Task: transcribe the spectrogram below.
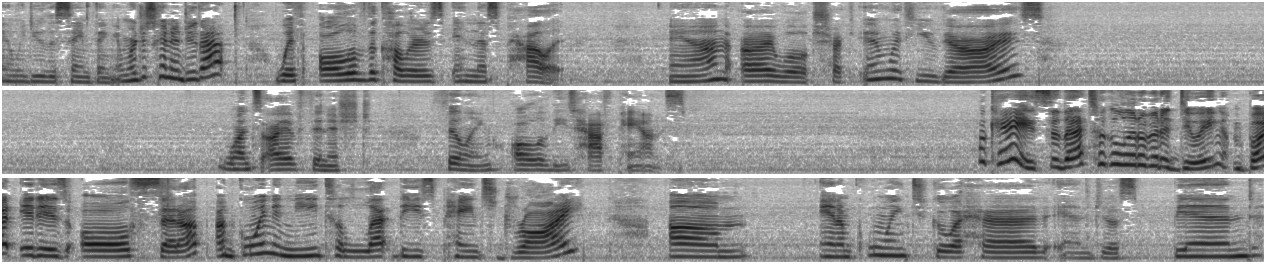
And we do the same thing. And we're just going to do that with all of the colors in this palette. And I will check in with you guys once I have finished filling all of these half pans. Okay, so that took a little bit of doing, but it is all set up. I'm going to need to let these paints dry. Um, and I'm going to go ahead and just bend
